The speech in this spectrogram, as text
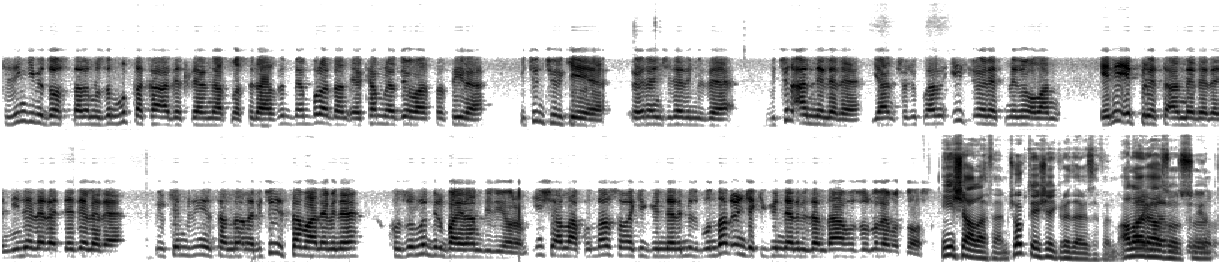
Sizin gibi dostlarımızın mutlaka adetlerinin artması lazım. Ben buradan Erkam Radyo vasıtasıyla bütün Türkiye'ye, öğrencilerimize, bütün annelere, yani çocukların ilk öğretmeni olan eli epüresi annelere, ninelere, dedelere, ülkemizin insanlarına, bütün İslam alemine huzurlu bir bayram diliyorum. İnşallah bundan sonraki günlerimiz bundan önceki günlerimizden daha huzurlu ve mutlu olsun. İnşallah efendim. Çok teşekkür ederiz efendim. Allah razı Saygılarımı olsun. sunuyorum.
